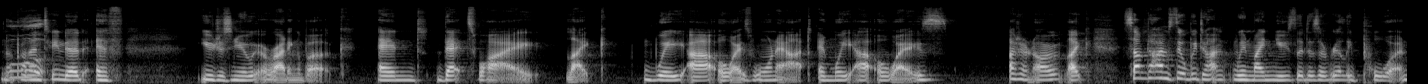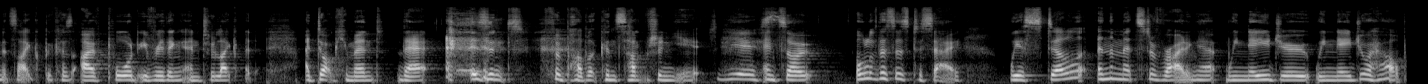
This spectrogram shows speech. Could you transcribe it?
no pun oh. intended if you just knew we were writing a book and that's why like we are always worn out and we are always i don't know like sometimes there'll be times when my newsletters are really poor and it's like because i've poured everything into like a, a document that isn't for public consumption yet Yes. and so all of this is to say we're still in the midst of writing it. We need you. We need your help.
